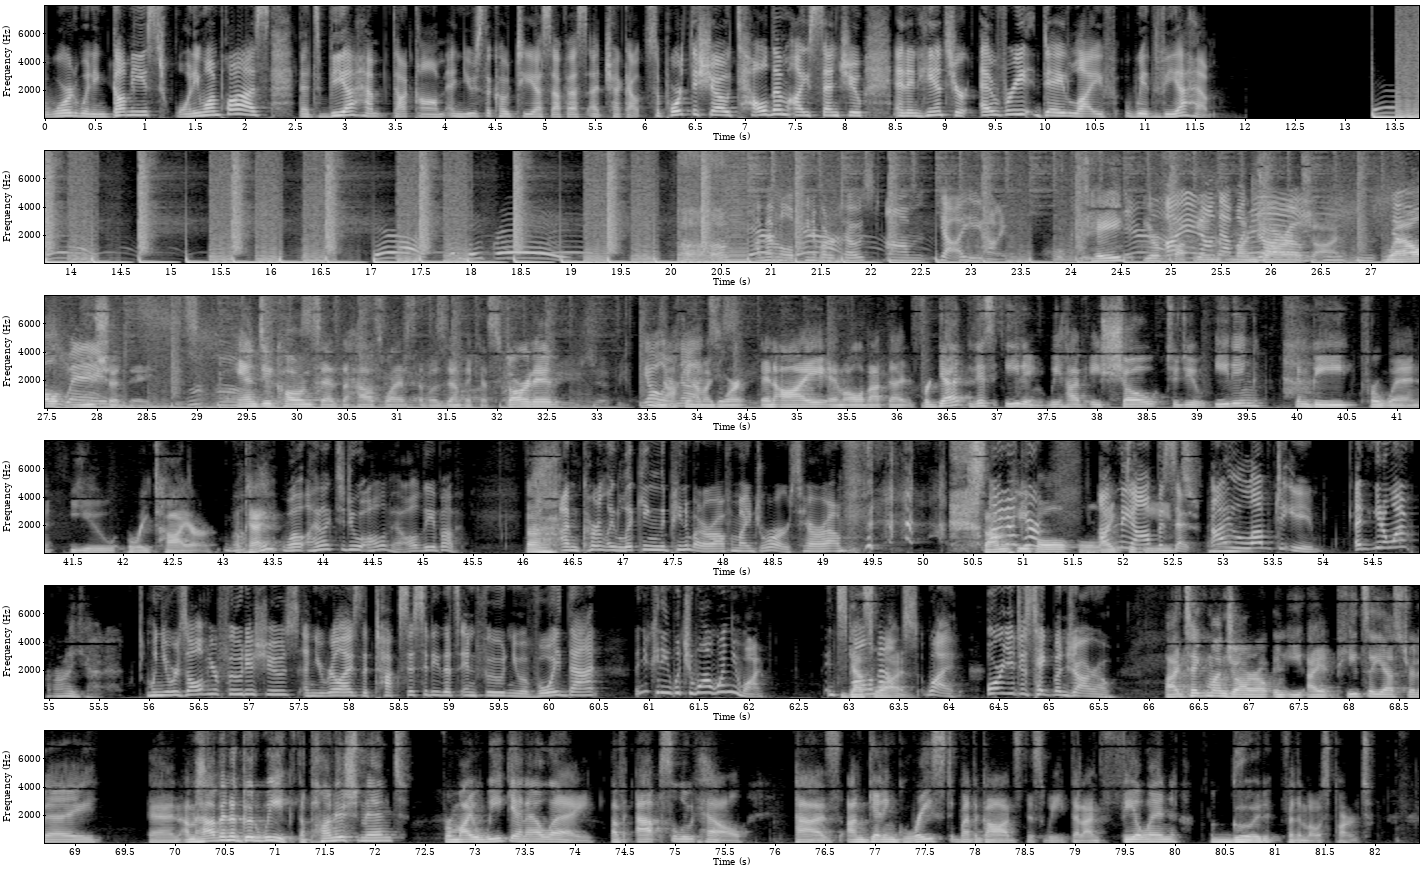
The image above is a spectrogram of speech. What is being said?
award winning gummies, 21 plus. That's viiahemp.com and use the code TSFS at checkout. Support the show, tell them I sent you, and enhance your everyday life with VIIA Hemp. I'm having a little peanut butter toast. Um, yeah, I eat honey. Take your fucking Mounjaro shot. Mm-mm. Well, No way. you should be. Andy Cohen says the Housewives of Ozempic has started, Y'all knocking on my door, and I am all about that. Forget this eating. We have a show to do. Eating can be for when you retire. Okay. Well, I like to do all of it, all of the above. Ugh, I'm currently licking the peanut butter off of my drawers here. Um, some don't care. people like I'm the opposite. eat. I love to eat. And you know what? I get it. When you resolve your food issues and you realize the toxicity that's in food and you avoid that, then you can eat what you want when you want in small Guess what? amounts. What? Or you just take Mounjaro. I take Mounjaro and eat. I had pizza yesterday, and I'm having a good week. The punishment for my week in LA of absolute hell has I'm getting graced by the gods this week that I'm feeling good for the most part.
